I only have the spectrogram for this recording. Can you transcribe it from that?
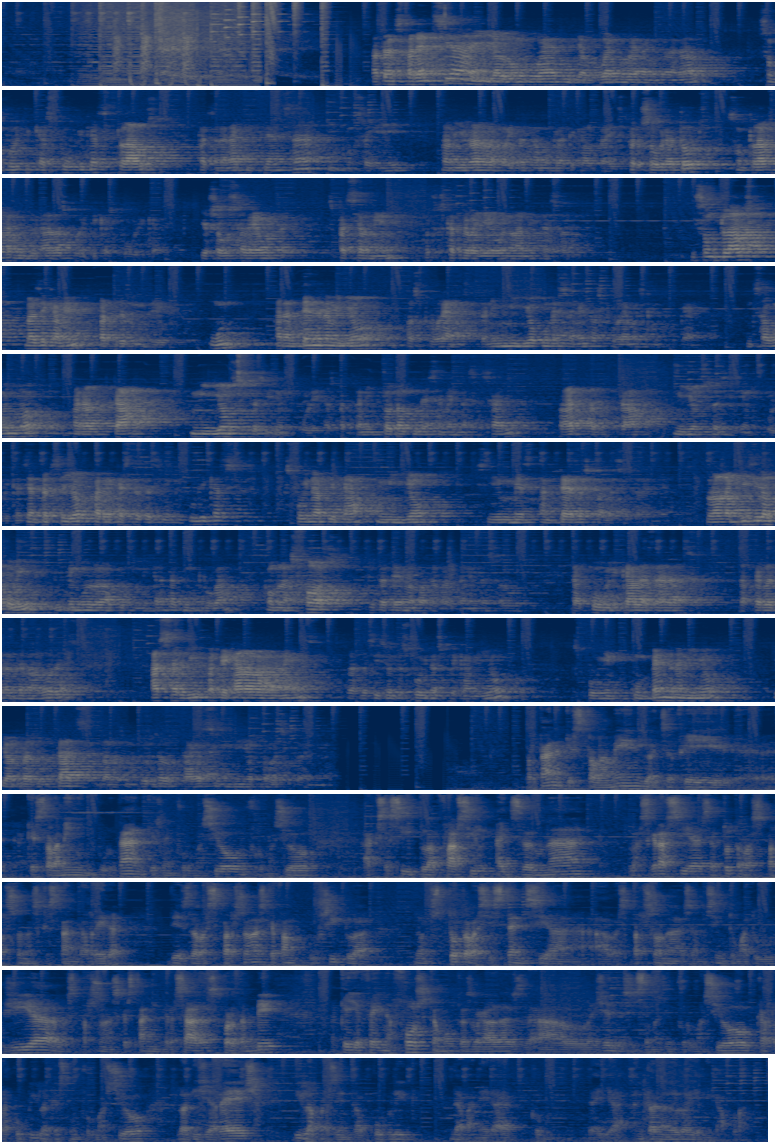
La transparència i el bon govern i el govern govern en general són polítiques públiques claus per generar confiança i aconseguir la millora de la qualitat democràtica del país, però sobretot són claus per millorar les polítiques públiques. I això ho sabeu especialment tots els que treballeu en l'àmbit de salut. I són claus bàsicament per tres motius. Un, per entendre millor els problemes, tenir millor coneixement dels problemes que enfoquem. En segon lloc, per adoptar millors decisions públiques, per tenir tot el coneixement necessari per adoptar millors decisions públiques. I en tercer lloc, perquè aquestes decisions públiques es puguin aplicar millor i siguin més enteses per la ciutadania. Durant la crisi del Covid hem tingut l'oportunitat de comprovar com l'esforç que a terme pel Departament de Salut de publicar les dades, de fer-les entenedores, ha servit perquè cada vegada més les decisions es puguin explicar millor, es puguin comprendre millor i els resultats de les mesures adoptades siguin millors per la ciutadania. Per tant, aquest element, jo haig de fer eh, aquest element important, que és la informació, informació accessible, fàcil, haig de donar les gràcies a totes les persones que estan darrere, des de les persones que fan possible doncs, tota l'assistència a les persones amb sintomatologia, a les persones que estan ingressades, però també aquella feina fosca moltes vegades de la gent de sistemes d'informació que recopila aquesta informació, la digereix i la presenta al públic de manera, com deia, entenedora i amigable.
